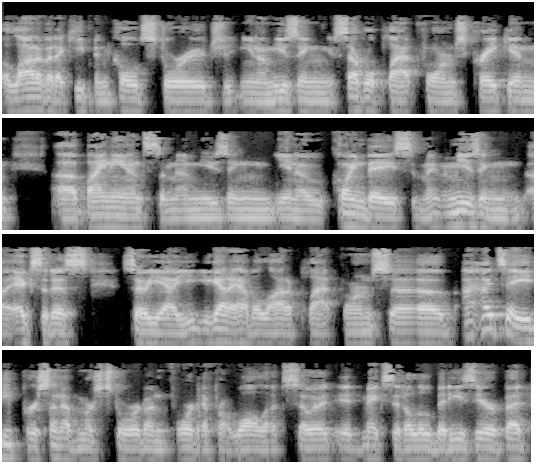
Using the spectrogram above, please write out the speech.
a lot of it I keep in cold storage. You know, I'm using several platforms, Kraken, uh, Binance, and I'm using, you know, Coinbase. I'm using uh, Exodus. So yeah, you, you got to have a lot of platforms. Uh, I'd say 80% of them are stored on four different wallets. So it, it makes it a little bit easier, but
